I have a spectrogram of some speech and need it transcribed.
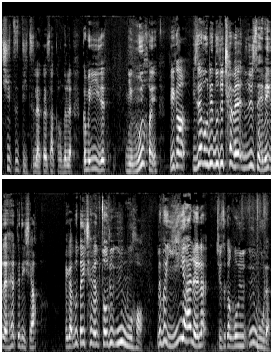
天知地知了，搿啥讲头了？搿么伊现在认为好，伊讲现在问题侬就吃饭，侬就残民辣海搿里向，伊讲侬等于吃饭早就预谋好，那么伊也来了，就是讲我有预谋了。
